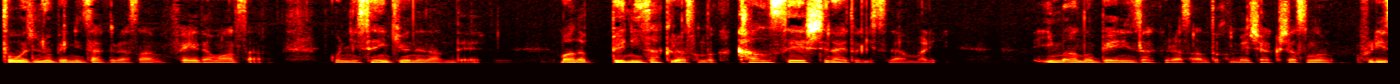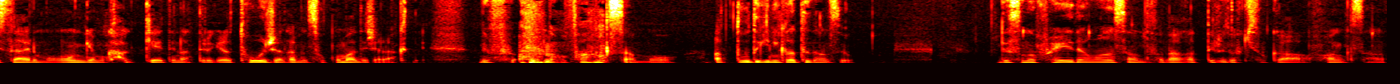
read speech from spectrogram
当時の紅桜さんフェイダーワンさん。これ2009年なんでまだ紅桜さんとか完成してない時ですねあんまり。今の紅桜さんとかめちゃくちゃそのフリースタイルも音源もかっけえってなってるけど当時は多分そこまでじゃなくて。で ファンクさんも圧倒的に勝ってたんですよ。でそのフェイダーワンさんと戦ってる時とかファンクさん。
